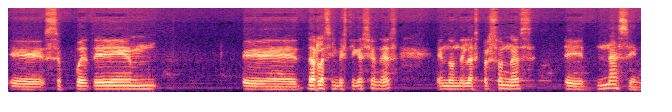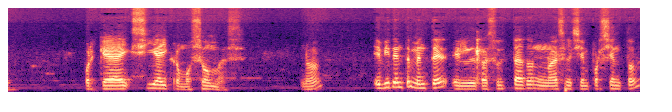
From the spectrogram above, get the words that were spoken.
eh, se puede eh, dar las investigaciones en donde las personas eh, nacen, porque hay, sí hay cromosomas, ¿no? Evidentemente el resultado no es el 100%,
